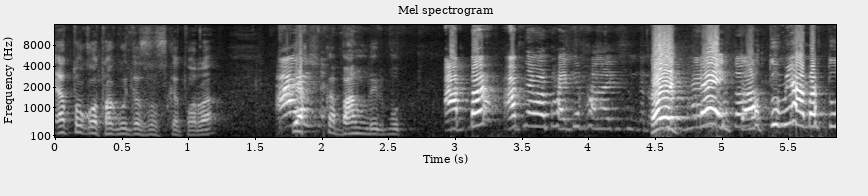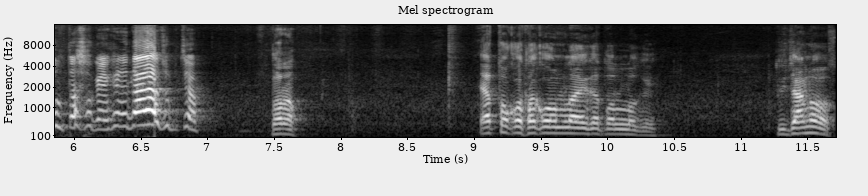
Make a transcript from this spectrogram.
এত- কথা কইতেছস কে তোরা? একটা বান্দির পুত। আব্বা আপনি আমার ভাইকে ফালাই দিয়েছেন কেন? এই! তো- তা তুমি আবার তুলতাছো কেন? এখানে দাঁড়াও চুপচাপ। দাঁড়াও। এত কথা কোন লাগে তোর লগে? তুই জানস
